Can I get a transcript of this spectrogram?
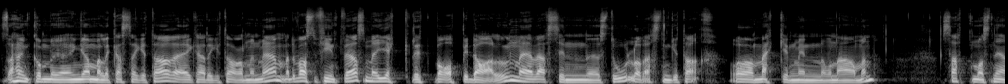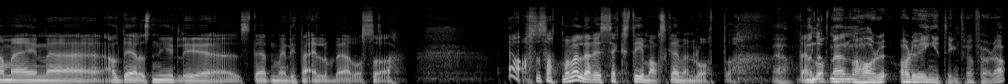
Så han kom med en gammel kassagitar, jeg hadde gitaren min med. Men det var så fint vær, så vi gikk litt bare opp i dalen med hver sin stol og hver sin gitar. Og Mac-en min under armen. Satte vi oss ned med en eh, aldeles nydelig eh, sted med en liten elv der, og så Ja, så satt vi vel der i seks timer og skrev en låt. Og, Ja. Men, låten- men har, du, har du ingenting fra før, da?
